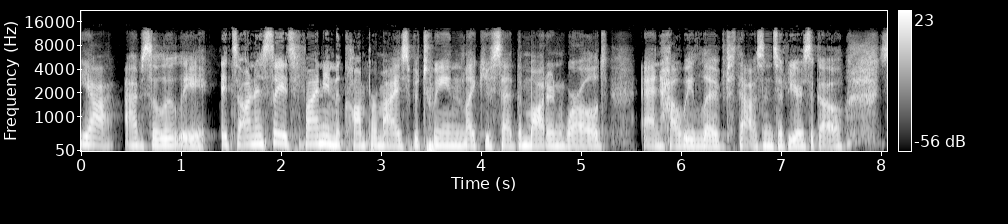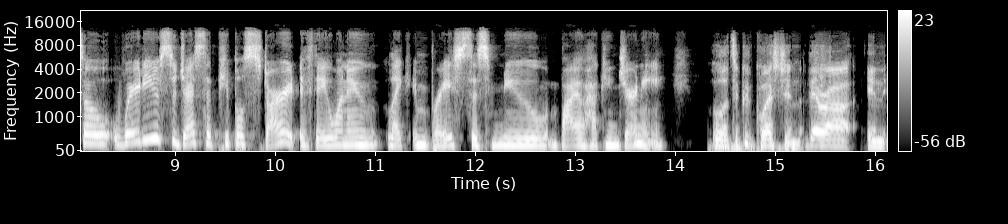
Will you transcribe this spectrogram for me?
Yeah, absolutely. It's honestly, it's finding the compromise between, like you said, the modern world and how we lived thousands of years ago. So, where do you suggest that people start if they want to like embrace this new biohacking journey? Well, that's a good question. There are an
